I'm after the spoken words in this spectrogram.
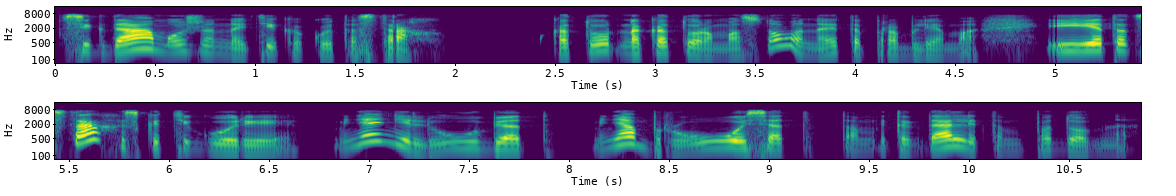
всегда можно найти какой-то страх, котор- на котором основана эта проблема. И этот страх из категории «меня не любят», меня бросят там, и так далее и тому подобное.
